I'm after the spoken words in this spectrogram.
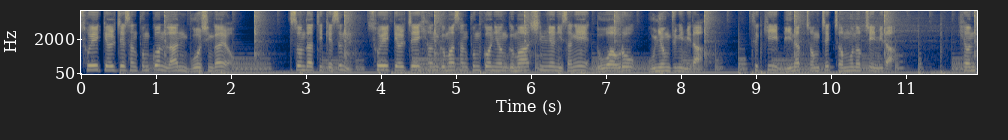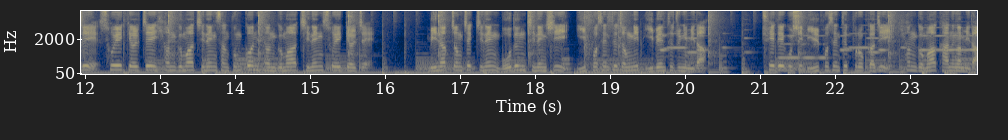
소액 결제 상품권 란 무엇인가요? 쏜다 티켓은 소액 결제 현금화 상품권 현금화 10년 이상의 노하우로 운영 중입니다. 특히 미납 정책 전문 업체입니다. 현재 소액 결제 현금화 진행 상품권 현금화 진행 소액 결제 미납 정책 진행 모든 진행 시 2% 적립 이벤트 중입니다. 최대 91% 프로까지 현금화 가능합니다.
